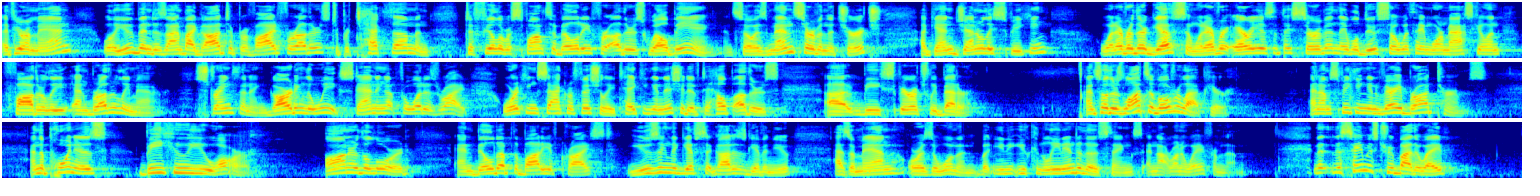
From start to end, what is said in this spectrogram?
If you're a man, well, you've been designed by God to provide for others, to protect them, and to feel a responsibility for others' well being. And so, as men serve in the church, again, generally speaking, whatever their gifts and whatever areas that they serve in, they will do so with a more masculine, fatherly, and brotherly manner. strengthening, guarding the weak, standing up for what is right, working sacrificially, taking initiative to help others uh, be spiritually better. And so there's lots of overlap here. And I'm speaking in very broad terms. And the point is be who you are, honor the Lord, and build up the body of Christ using the gifts that God has given you as a man or as a woman. But you, you can lean into those things and not run away from them. The, the same is true, by the way,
